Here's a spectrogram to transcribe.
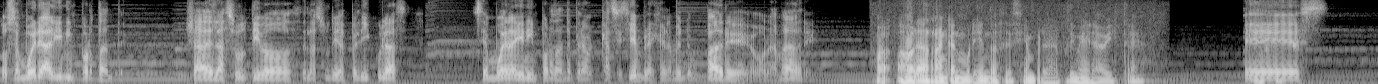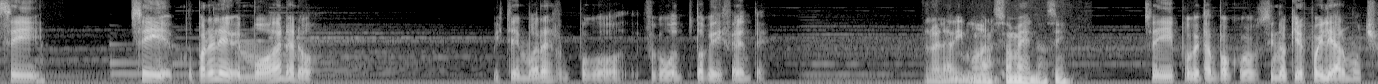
O se muere alguien importante. Ya de las últimas, de las últimas películas se muere alguien importante, pero casi siempre es generalmente un padre o una madre. Ahora arrancan muriéndose siempre la primera, ¿viste? Eh, sí. Sí, ponerle en Moana no. Viste, en Moana es un poco. fue como un toque diferente. No la vimos. Más o menos, sí. Sí, porque tampoco. Si no quiero spoilear mucho.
